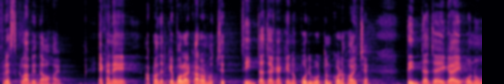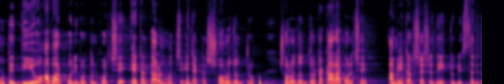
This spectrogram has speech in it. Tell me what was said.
প্রেস ক্লাবে দেওয়া হয়। এখানে আপনাদেরকে বলার কারণ হচ্ছে তিনটা জায়গা কেন পরিবর্তন করা হয়েছে? তিনটা জায়গায় অনুমতি দিয়েও আবার পরিবর্তন করছে। এটার কারণ হচ্ছে এটা একটা ষড়যন্ত্র। ষড়যন্ত্রটা কারা করেছে? আমি এটার শেষে দিয়ে একটু বিস্তারিত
